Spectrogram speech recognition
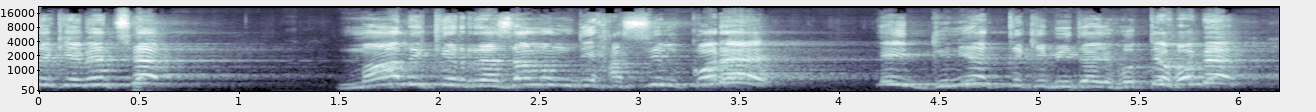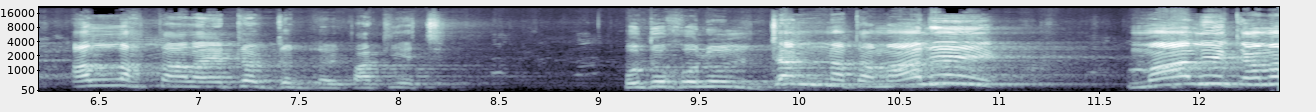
থেকে বেছে মালিকের রেজামন্দি হাসিল করে এই দুনিয়ার থেকে বিদায় হতে হবে। আল্লাহ তালা এটার জন্য পাঠিয়েছে। উদখুলুল জান্নাতা মালিক মালিক আমাকে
